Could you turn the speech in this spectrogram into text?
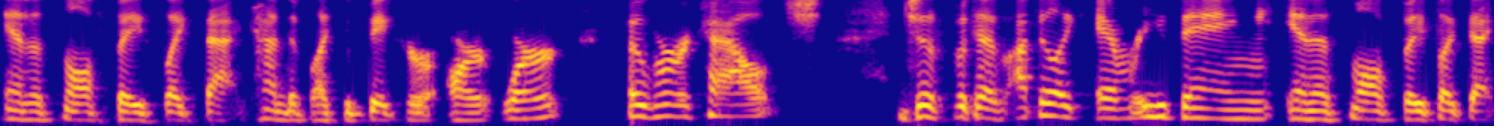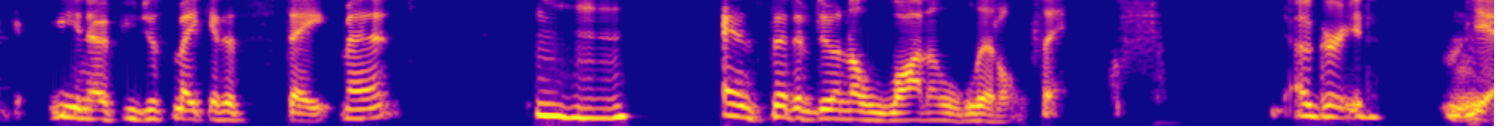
in a small space like that, kind of like a bigger artwork over a couch, just because I feel like everything in a small space like that, you know, if you just make it a statement Mm-hmm. instead of doing a lot of little things. Agreed. Yeah.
